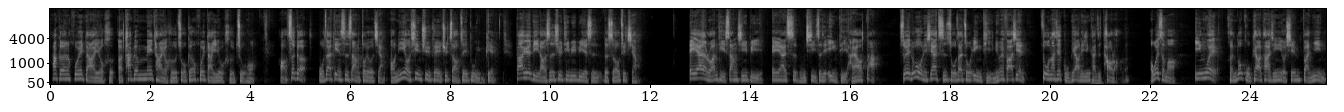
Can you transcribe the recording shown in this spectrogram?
它跟辉达有合，呃，它跟 Meta 有合作，跟辉达也有合作，哦。好，这个我在电视上都有讲哦。你有兴趣可以去找这一部影片。八月底老师去 TVBS 的时候去讲，AI 的软体商机比 AI 伺服器这些硬体还要大。所以如果你现在执着在做硬体，你会发现做那些股票你已经开始套牢了。为什么？因为很多股票它已经有先反映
